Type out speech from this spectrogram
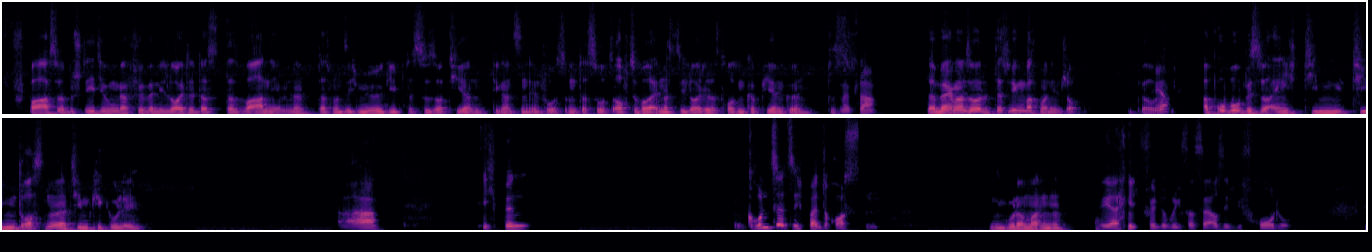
Spaß oder Bestätigung dafür, wenn die Leute das, das wahrnehmen, ne? dass man sich Mühe gibt, das zu sortieren, die ganzen Infos und das so aufzubereiten, dass die Leute das draußen kapieren können. Das, Na klar. Da merkt man so, deswegen macht man den Job, glaube ja. ich. Apropos, bist du eigentlich Team, Team Drosten oder Team Kikule? Ah, ich bin grundsätzlich bei Drosten. Ein guter Mann, ne? Ja, ich finde übrigens, dass er aussieht wie Frodo.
